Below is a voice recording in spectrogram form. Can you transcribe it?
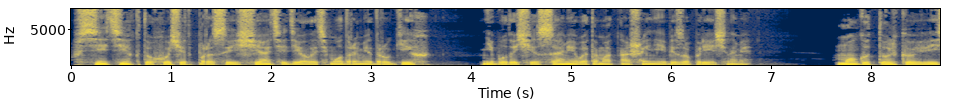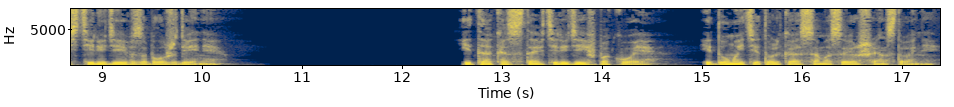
Все те, кто хочет просвещать и делать мудрыми других, не будучи сами в этом отношении безупречными, могут только ввести людей в заблуждение. Итак, оставьте людей в покое и думайте только о самосовершенствовании.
